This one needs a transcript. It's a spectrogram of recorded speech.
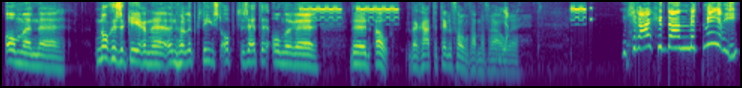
om een, eh, nog eens een keer een, eh, een hulpdienst op te zetten onder eh, de... Oh, daar gaat de telefoon van mevrouw. Ja. eh. Graag gedaan met Mary.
